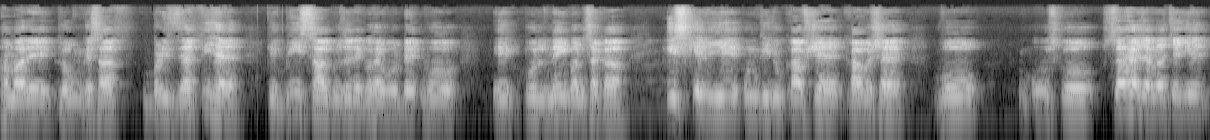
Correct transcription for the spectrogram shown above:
हमारे लोगों के साथ बड़ी ज्यादती है कि 20 साल गुजरने को है वो वो एक पुल नहीं बन सका। इसके लिए उनकी जो काविश है काविश है, वो उसको सराहा जाना चाहिए।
